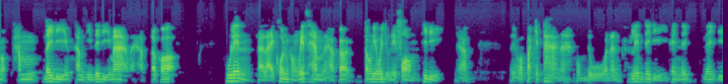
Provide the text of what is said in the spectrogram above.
บอกทำได้ดีทำทีมได้ดีมากนะครับ แล้วก็ ผู้เล่นหลาย ๆ คนของเวสต์แฮมนะครับ ก็ต้องเรียกว่าอยู่ในฟอร์มที่ดีนะครับโดยเฉพาะปาเกต้านะผมดูวันนั้นเล่นได้ดีเล่นได้ได้ดี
